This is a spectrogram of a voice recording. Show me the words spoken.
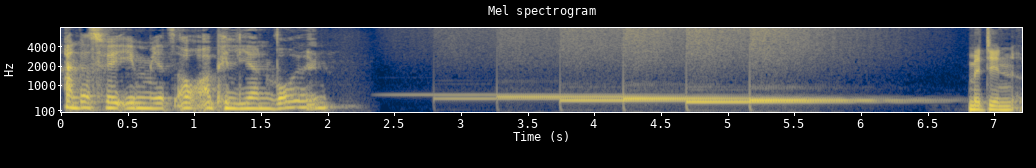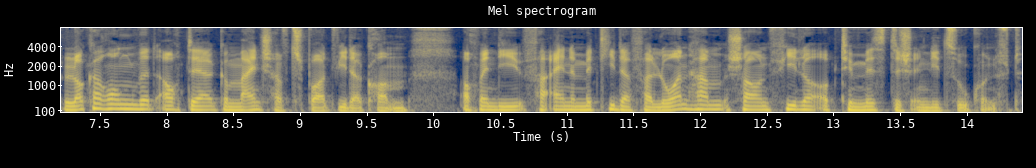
an das wir eben jetzt auch appellieren wollen. Mit den Lockerungen wird auch der Gemeinschaftssport wiederkommen. Auch wenn die Vereine Mitglieder verloren haben, schauen viele optimistisch in die Zukunft.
